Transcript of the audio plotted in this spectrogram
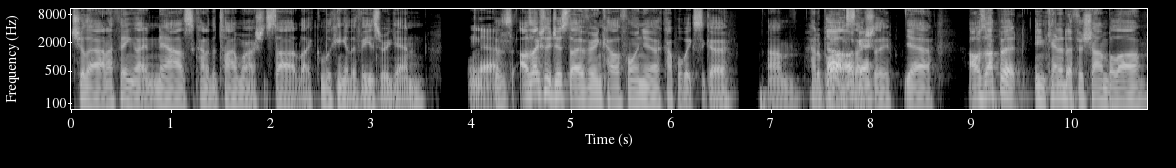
chill out. And I think like now is kind of the time where I should start like looking at the visa again. Yeah. 'Cause I was actually just over in California a couple weeks ago. Um, had a blast Oh, okay. actually. Yeah, I was up at in Canada for Shambhala,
